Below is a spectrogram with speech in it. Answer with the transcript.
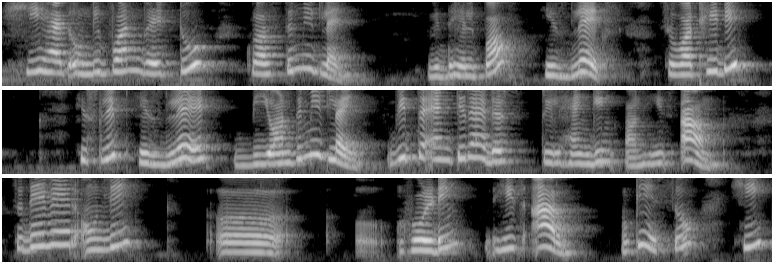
he has only one way to cross the midline with the help of his legs. So what he did? He slipped his leg beyond the midline with the anti-raiders still hanging on his arm. So they were only uh, holding his arm. Okay, so he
